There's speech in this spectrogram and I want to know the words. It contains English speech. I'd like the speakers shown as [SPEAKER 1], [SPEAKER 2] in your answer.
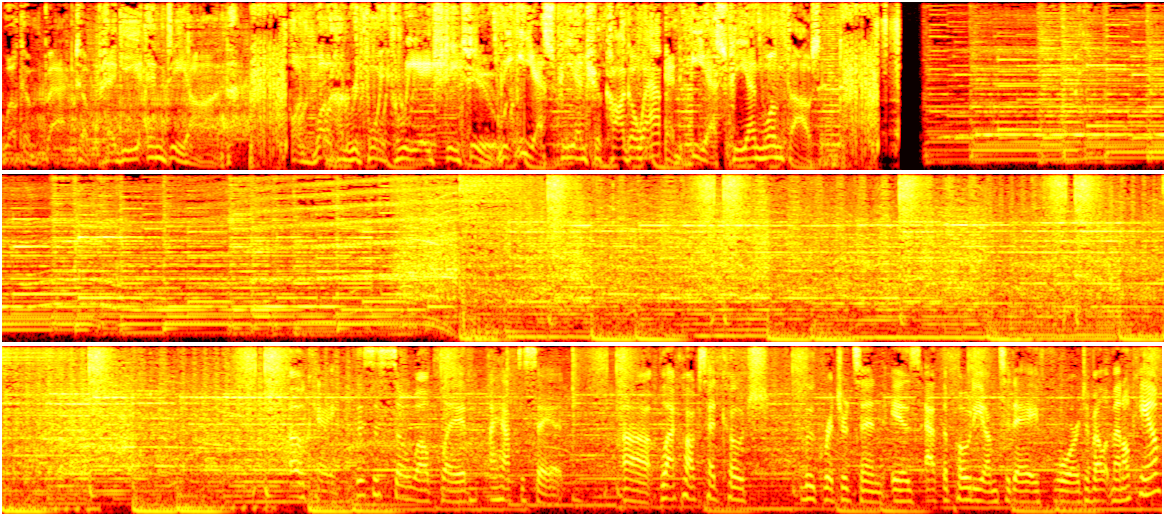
[SPEAKER 1] Welcome back to Peggy and Dionne on 100.3 HD2, the ESPN Chicago app, and ESPN 1000.
[SPEAKER 2] Okay, this is so well played. I have to say it. Uh, Blackhawks head coach Luke Richardson is at the podium today for developmental camp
